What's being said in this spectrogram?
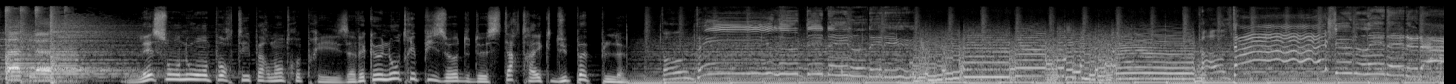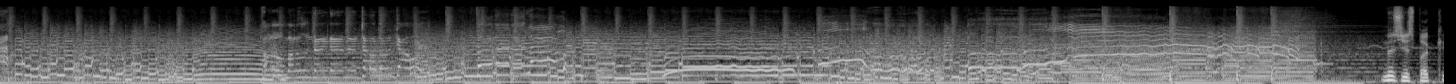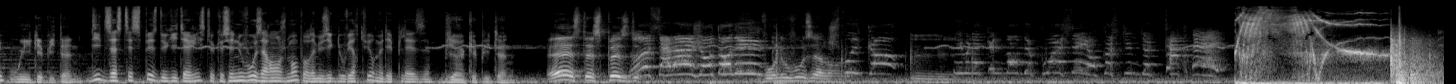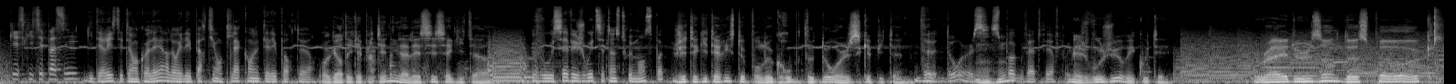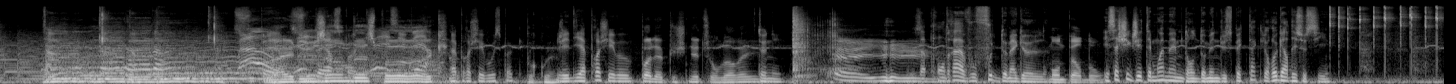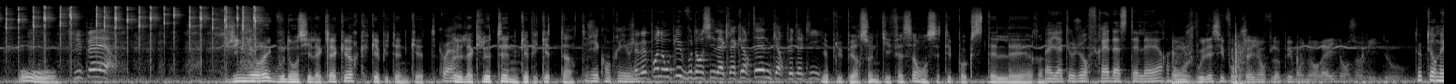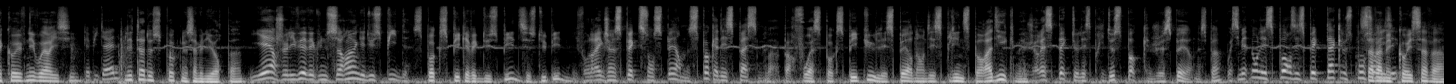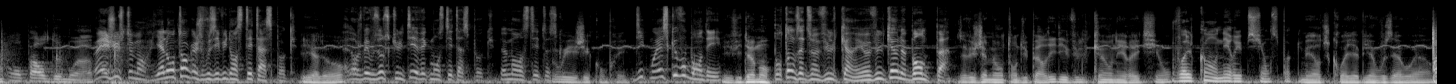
peuple. Laissons-nous emporter par l'entreprise avec un autre épisode de Star Trek du peuple. Monsieur Spock, Oui, capitaine. dites à cette espèce de guitariste que ces nouveaux arrangements pour la musique d'ouverture me déplaisent. Bien, capitaine. Eh, cette espèce de. Oh, ça va, j'ai entendu Vos nouveaux arrangements. Le camp Euh, Et voilà qu'une bande de coincés en costume de tapet Qu'est-ce qui s'est passé? Le guitariste était en colère, alors il est parti en claquant le téléporteur. Regardez, capitaine, il a laissé sa guitare. Vous savez jouer de cet instrument, Spock? J'étais guitariste pour le groupe The Doors, capitaine. The Doors? Mhm. Spock va te faire foutre. Mais je vous jure, écoutez. Riders on the Spock. Spock. Approchez-vous, Spock. Pourquoi? J'ai dit approchez-vous. Pas la pichenette sur l'oreille. Tenez. Aïe. Vous apprendrez à vous foutre de ma gueule. Demande pardon. Et sachez que j'étais moi-même dans le domaine du spectacle. Regardez ceci. Oh. Super J'ignorais que vous dansiez la claquerque, capitaine Kett. Quoi Euh, la clotaine, capitaine Tarte. J'ai compris, oui. Je veux pas non plus que vous dansiez la claquertaine, Carpetaki. Y a plus personne qui fait ça en cette époque stellaire. Bah, il y a toujours Fred à Stellaire. Bon, je vous laisse, il faut que j'aille envelopper mon oreille dans un rideau. Docteur McCoy, venez voir ici. Capitaine L'état de Spock ne s'améliore pas. Hier, je l'ai vu avec une seringue et du speed. Spock speak avec du speed, c'est stupide. Il faudrait que j'inspecte son sperme. Spock a des spasmes. Bah, parfois Spock spécule, espère dans des spleens sporadiques, mais Je respecte l'esprit de Spock. j'espère, n'est-ce pas? Voici maintenant les sports et spectacles Ça va, sponsorisés. McCoy, ça va. On parle de moi. Ouais, justement, il y a longtemps que je vous ai vu dans Stéta, Spock. Et alors? Alors je vais vous ausculter avec mon stétaspoc. Euh, mon stéthoscope. Oui, j'ai compris. Dites-moi, est-ce que vous bandez? Évidemment. Pourtant, vous êtes un vulcain, et un vulcain ne bande pas. Vous avez jamais entendu parler des vulcains en érection? Volcan en éruption, Spock. Merde, je croyais bien vous avoir.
